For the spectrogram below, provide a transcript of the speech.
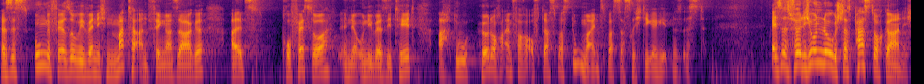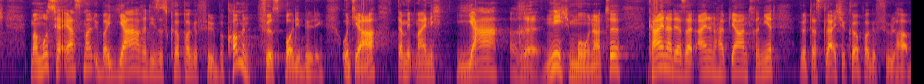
Das ist ungefähr so, wie wenn ich einen Matheanfänger sage, als Professor in der Universität, ach du, hör doch einfach auf das, was du meinst, was das richtige Ergebnis ist. Es ist völlig unlogisch, das passt doch gar nicht. Man muss ja erstmal über Jahre dieses Körpergefühl bekommen fürs Bodybuilding. Und ja, damit meine ich Jahre, nicht Monate. Keiner, der seit eineinhalb Jahren trainiert, wird das gleiche Körpergefühl haben.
